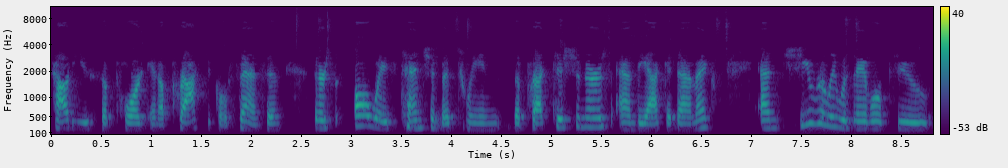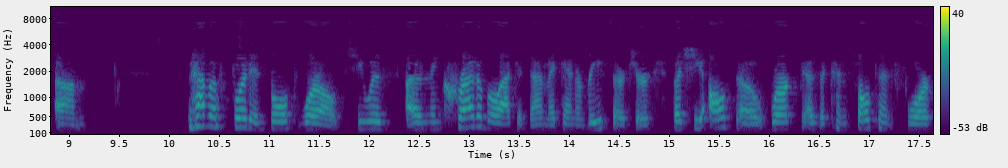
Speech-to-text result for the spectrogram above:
how do you support in a practical sense? And there's always tension between the practitioners and the academics. And she really was able to um, have a foot in both worlds. She was an incredible academic and a researcher, but she also worked as a consultant for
